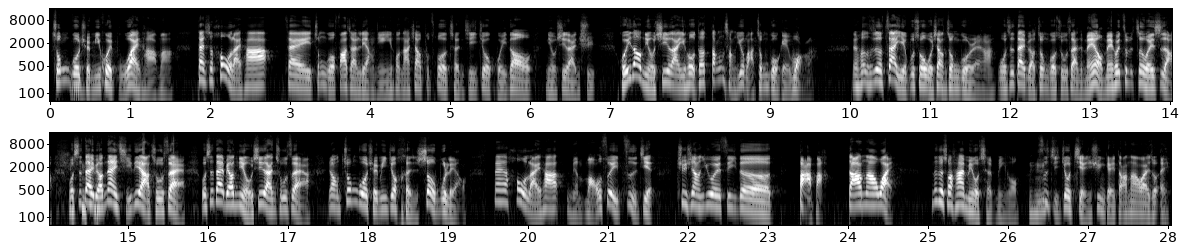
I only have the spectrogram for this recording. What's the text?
中国拳迷会不爱他吗？但是后来他在中国发展两年以后，拿下不错的成绩，就回到纽西兰去。回到纽西兰以后，他当场又把中国给忘了，然后他就再也不说我像中国人啊，我是代表中国出赛的，没有，没会这这回事啊，我是代表奈及利亚出赛，我是代表纽西兰出赛啊，让中国拳迷就很受不了。但是后来他毛遂自荐。去向 UAC 的爸爸 Dana White，那个时候他还没有成名哦，嗯、自己就简讯给 Dana White 说：“哎、欸，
